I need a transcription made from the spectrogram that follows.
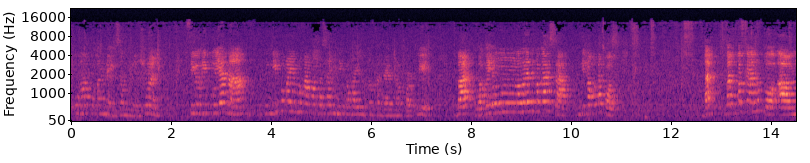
kukuha po kayo ng examination. Theory po yan ha, hindi po kayo makakapasa, hindi po kayo makakadrive ng forklift. But, huwag kayong mawala ng pag-asa, hindi pa ako tapos. But, but pagka ano po, um,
